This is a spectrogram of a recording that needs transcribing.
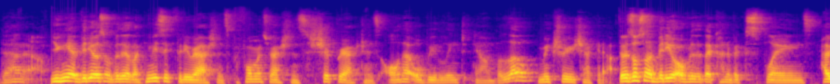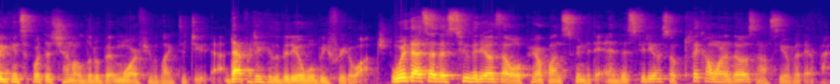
that out. You can get videos over there like music video reactions, performance reactions, ship reactions, all that will be linked down below. Make sure you check it out. There's also a video over there that kind of explains how you can support this channel a little bit more if you would like to do that that particular video will be free to watch. With that said, there's two videos that will appear up on screen at the end of this video, so click on one of those and I'll see you over there. Bye.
